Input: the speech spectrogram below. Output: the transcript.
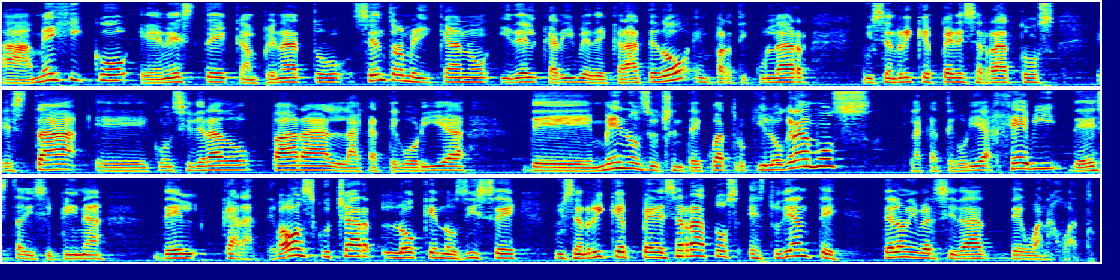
a México en este campeonato centroamericano y del Caribe de Karate Do. En particular, Luis Enrique Pérez Cerratos está eh, considerado para la categoría de menos de 84 kilogramos, la categoría heavy de esta disciplina del karate. Vamos a escuchar lo que nos dice Luis Enrique Pérez Cerratos, estudiante de la Universidad de Guanajuato.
